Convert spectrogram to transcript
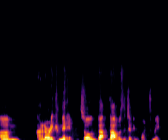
um, and had already committed. So that that was the tipping point for me.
